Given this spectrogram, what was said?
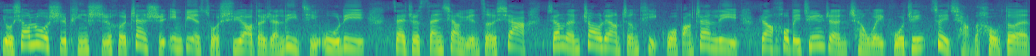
有效落实平时和战时应变所需要的人力及物力。在这三项原则下，将能照亮整体国防战力，让后备军人成为国军最强的后盾。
